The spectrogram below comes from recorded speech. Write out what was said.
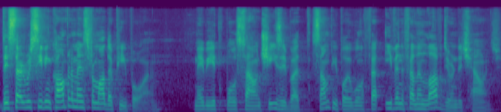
they started receiving compliments from other people. And maybe it will sound cheesy, but some people even fell in love during the challenge.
